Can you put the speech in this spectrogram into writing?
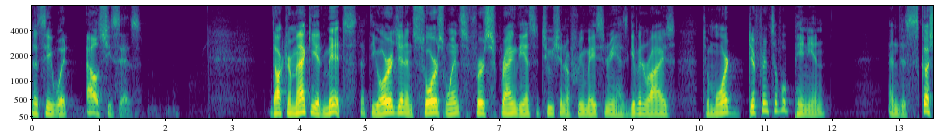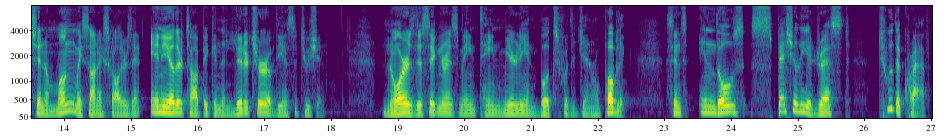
Let's see what else she says. Dr. Mackey admits that the origin and source whence first sprang the institution of Freemasonry has given rise to more difference of opinion and discussion among Masonic scholars than any other topic in the literature of the institution. Nor is this ignorance maintained merely in books for the general public, since in those specially addressed to the craft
